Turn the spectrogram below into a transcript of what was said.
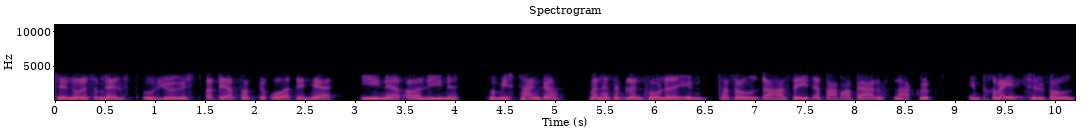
til noget som helst odiøst, og derfor beror det her ene og alene på mistanker. Man har simpelthen fundet en person, der har set, at Barbara Bertelsen har købt en privat telefon,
